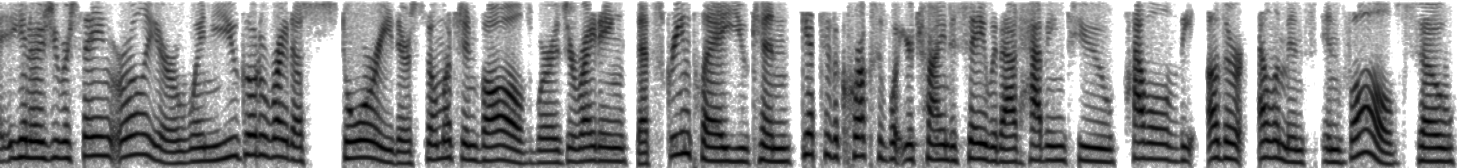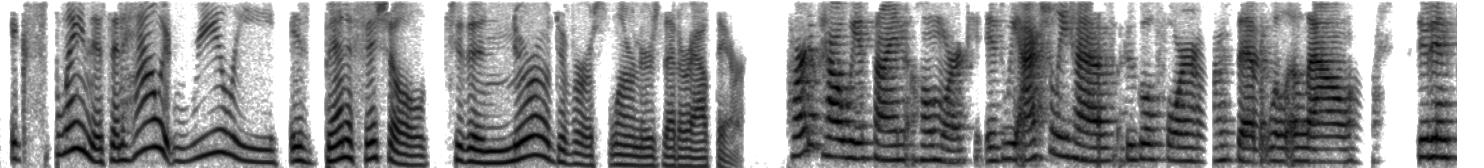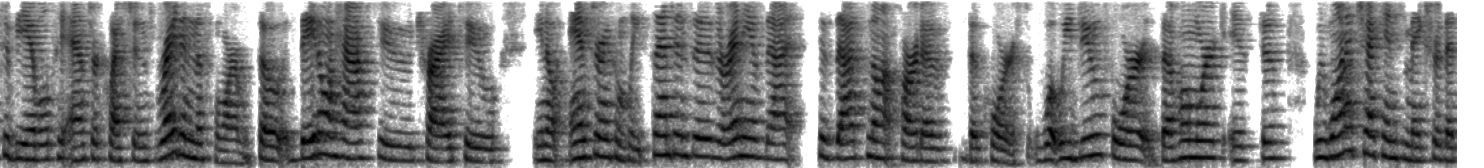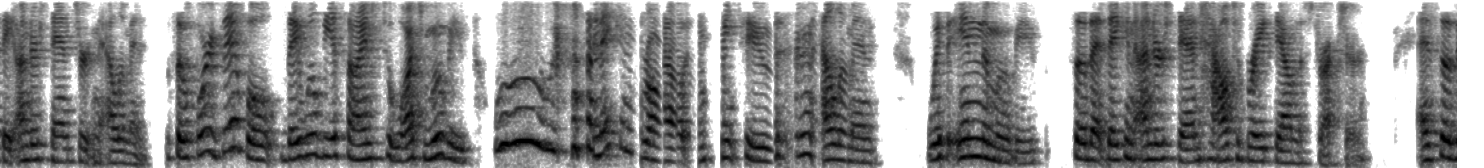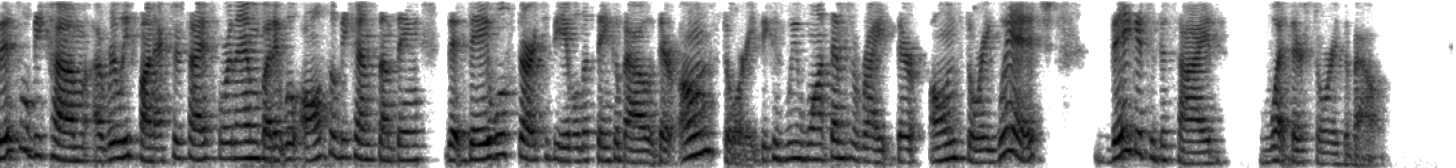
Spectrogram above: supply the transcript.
you know, as you were saying earlier, when you go to write a story, there's so much involved. Whereas you're writing that screenplay, you can get to the crux of what you're trying to say without having to have all of the other elements involved. So explain this and how it really is beneficial to the neurodiverse learners that are out there part of how we assign homework is we actually have Google Forms that will allow students to be able to answer questions right in the form. So they don't have to try to, you know, answer in complete sentences or any of that because that's not part of the course. What we do for the homework is just we want to check in to make sure that they understand certain elements. So for example, they will be assigned to watch movies. Woo! and they can draw out and point to certain elements within the movies so that they can understand how to break down the structure. And so this will become a really fun exercise for them, but it will also become something that they will start to be able to think about their own story because we want them to write their own story, which they get to decide what their story is about.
